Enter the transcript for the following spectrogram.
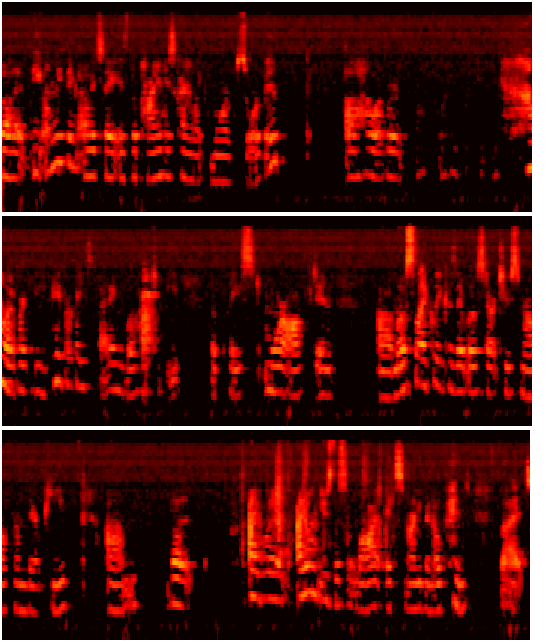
but the only thing I would say is the pine is kind of like more absorbent. Uh, however, however, the paper-based bedding will have to be replaced more often, uh, most likely because it will start to smell from their pee. Um, but I would, I don't use this a lot. It's not even opened but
